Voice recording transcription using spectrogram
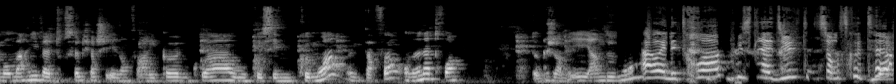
mon mari va tout seul chercher les enfants à l'école ou quoi, ou que c'est que moi, parfois on en a trois. Donc j'en ai un devant. Ah ouais, les trois plus l'adulte sur le scooter.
